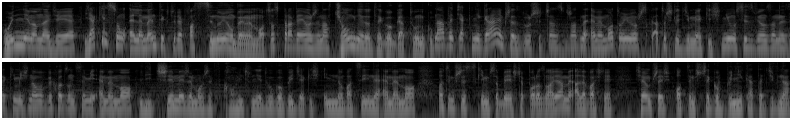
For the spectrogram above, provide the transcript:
płynnie mam nadzieję, jakie są elementy, które fascynują w MMO, co sprawiają, że nas ciągnie do tego gatunku. Nawet jak nie grałem przez dłuższy czas w żadne MMO, to mimo wszystko, a to śledzimy jakieś newsy związane z jakimiś nowo wychodzącymi MMO, liczymy, że może w końcu niedługo wyjdzie jakieś innowacyjne MMO. O tym wszystkim sobie jeszcze porozmawiamy, ale właśnie chciałem przejść o tym, z czego wynika ta dziwna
